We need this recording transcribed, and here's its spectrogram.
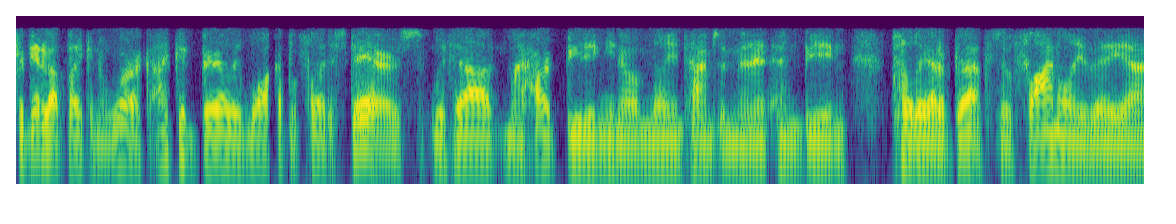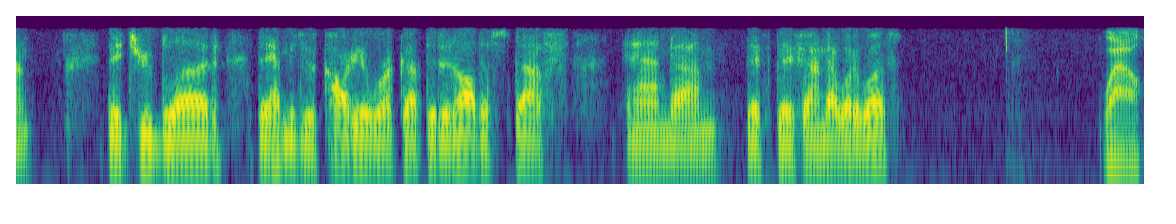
Forget about biking to work. I could barely walk up a flight of stairs without my heart beating, you know, a million times a minute and being totally out of breath. So finally, they uh, they drew blood. They had me do a cardio workup. They did all this stuff, and um, they they found out what it was. Wow.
